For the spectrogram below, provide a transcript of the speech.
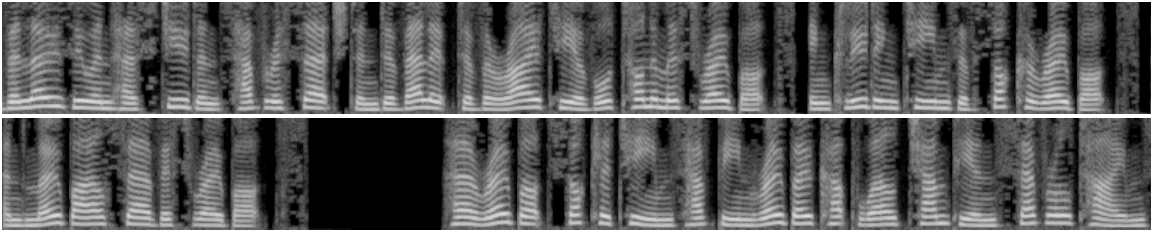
Veloso and her students have researched and developed a variety of autonomous robots, including teams of soccer robots, and mobile service robots. Her robot soccer teams have been RoboCup World Champions several times,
